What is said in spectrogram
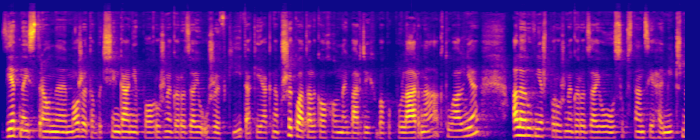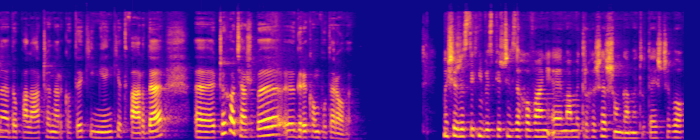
Z jednej strony może to być sięganie po różnego rodzaju używki, takie jak na przykład alkohol, najbardziej chyba popularna aktualnie, ale również po różnego rodzaju substancje chemiczne, dopalacze, narkotyki, miękkie, twarde, e, czy chociażby e, gry komputerowe. Myślę, że z tych niebezpiecznych zachowań e, mamy trochę szerszą gamę tutaj jeszcze, bo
